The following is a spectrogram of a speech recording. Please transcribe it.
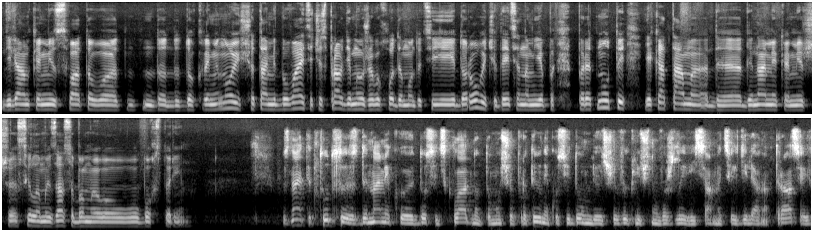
ділянка між Сватово до, до, до Креміної. Що там відбувається? Чи справді ми вже виходимо до цієї дороги? Чи вдається нам є перетнути? Яка там е, динаміка між силами і засобами обох сторін? Знаєте, тут з динамікою досить складно, тому що противник, усвідомлюючи виключну важливість саме цих ділянок траси,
